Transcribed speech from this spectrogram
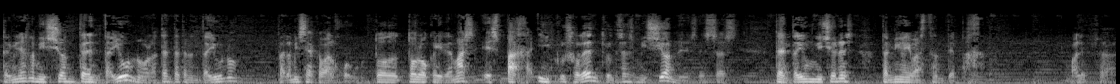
terminas la misión 31 o la 30-31, para mí se acaba el juego. Todo, todo lo que hay demás es paja. Incluso dentro de esas misiones, de esas 31 misiones, también hay bastante paja. ¿Vale? O sea,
